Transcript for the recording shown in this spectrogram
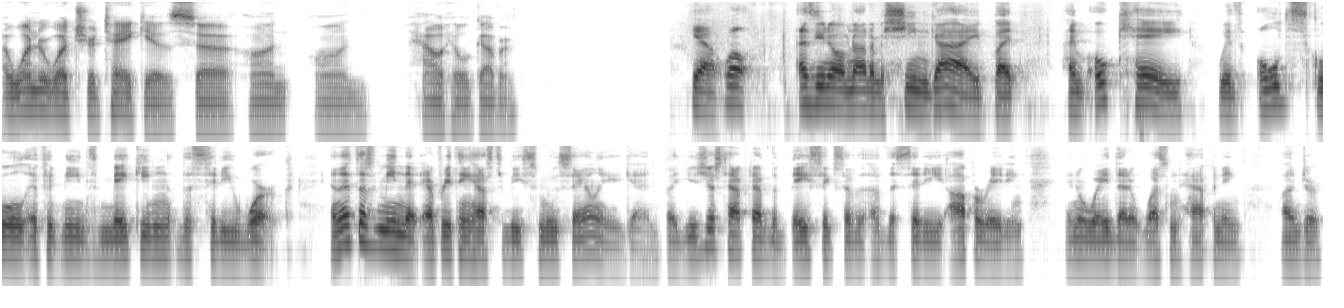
I, wonder what your take is uh, on on how he'll govern. Yeah, well, as you know, I'm not a machine guy, but I'm okay with old school if it means making the city work. And that doesn't mean that everything has to be smooth sailing again, but you just have to have the basics of, of the city operating in a way that it wasn't happening under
